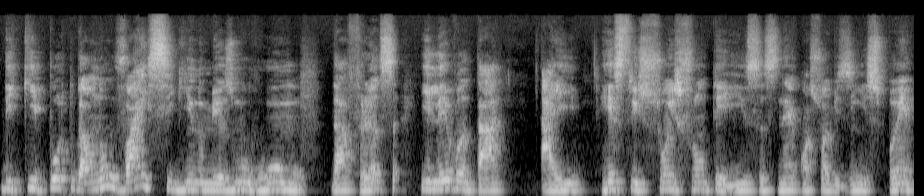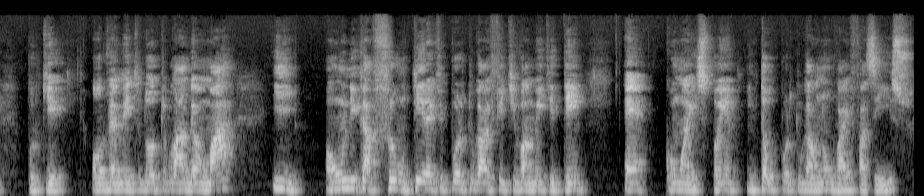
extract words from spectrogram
de que Portugal não vai seguir no mesmo rumo da França e levantar aí restrições fronteiriças, né, com a sua vizinha Espanha, porque obviamente do outro lado é o mar e a única fronteira que Portugal efetivamente tem é com a Espanha, então Portugal não vai fazer isso.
